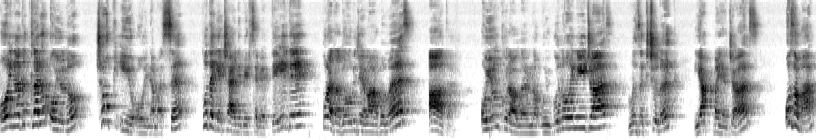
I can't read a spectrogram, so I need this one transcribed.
oynadıkları oyunu çok iyi oynaması bu da geçerli bir sebep değildir. Burada doğru cevabımız A'dır. Oyun kurallarına uygun oynayacağız. Mızıkçılık yapmayacağız. O zaman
